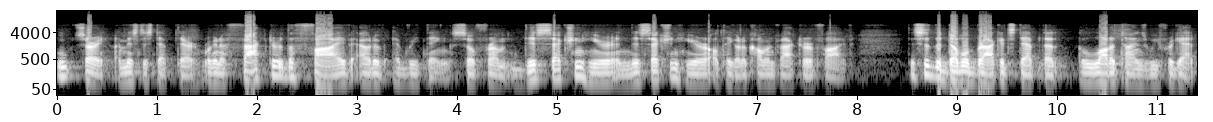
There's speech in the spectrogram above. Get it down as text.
oops, sorry, I missed a step there. We're going to factor the 5 out of everything. So from this section here and this section here, I'll take out a common factor of 5. This is the double bracket step that a lot of times we forget.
